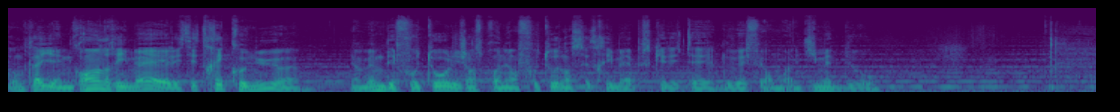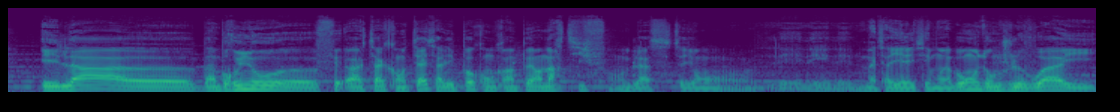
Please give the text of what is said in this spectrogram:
Donc là, il y a une grande rimée, elle était très connue. Il y a même des photos, les gens se prenaient en photo dans cette rimée parce qu'elle était, devait faire au moins 10 mètres de haut. Et là, euh, ben Bruno euh, fait, attaque en tête. À l'époque, on grimpait en artif, en glace. C'est-à-dire, le matériel était moins bon. Donc, je le vois, il,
